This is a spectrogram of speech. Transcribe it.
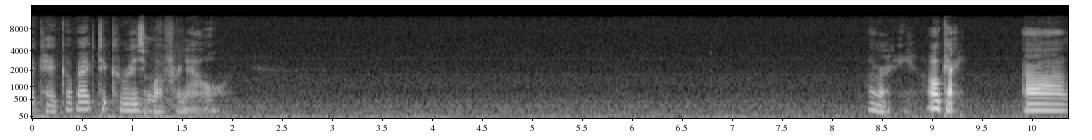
Okay, go back to charisma for now. Alrighty. Okay. Um,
